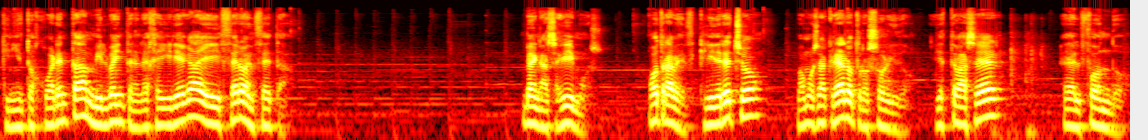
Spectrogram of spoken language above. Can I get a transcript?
540, 1020 en el eje Y y 0 en Z. Venga, seguimos. Otra vez, clic derecho, vamos a crear otro sólido. Y este va a ser el fondo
